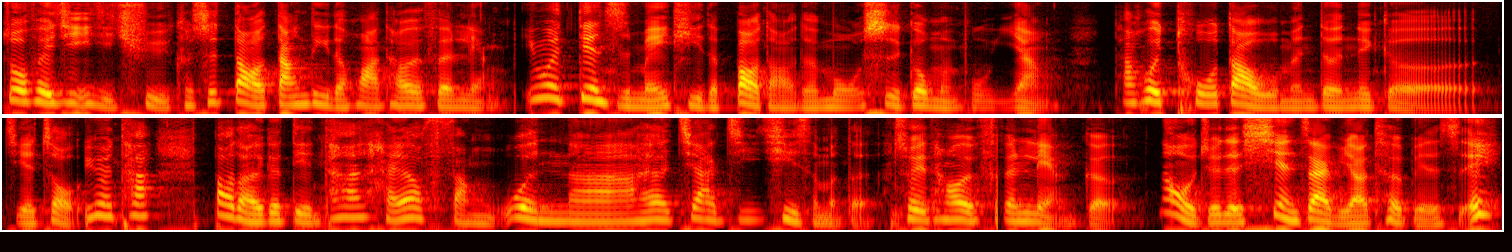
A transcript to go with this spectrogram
坐飞机一起去，可是到当地的话，它会分两，因为电子媒体的报道的模式跟我们不一样。他会拖到我们的那个节奏，因为他报道一个点，他还要访问啊，还要架机器什么的，所以他会分两个。那我觉得现在比较特别的是，哎，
